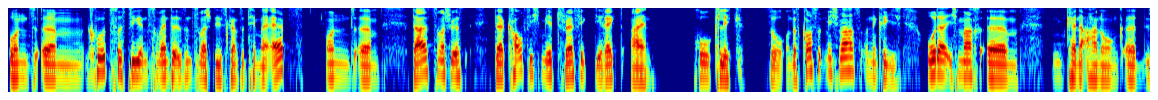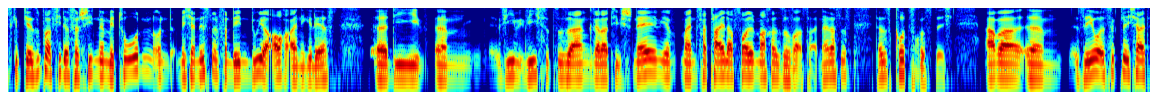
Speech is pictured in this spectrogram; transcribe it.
Und ähm, kurzfristige Instrumente sind zum Beispiel dieses ganze Thema Ads. Und ähm, da ist zum Beispiel, das, da kaufe ich mir Traffic direkt ein. Pro Klick. So, und das kostet mich was und den kriege ich. Oder ich mache, ähm, keine Ahnung, äh, es gibt ja super viele verschiedene Methoden und Mechanismen, von denen du ja auch einige lehrst, äh, die, ähm, wie, wie ich sozusagen relativ schnell mir meinen Verteiler voll mache, sowas halt. Ne? Das, ist, das ist kurzfristig. Aber ähm, SEO ist wirklich halt,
